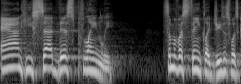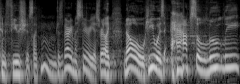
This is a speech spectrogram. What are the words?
And he said this plainly. Some of us think like Jesus was Confucius, like, hmm, just very mysterious, right? Like, no, he was absolutely,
